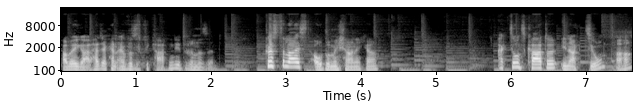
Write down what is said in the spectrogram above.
aber egal, hat ja keinen Einfluss auf die Karten, die drin sind. Crystallized Automechaniker. Aktionskarte in Aktion. Aha.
